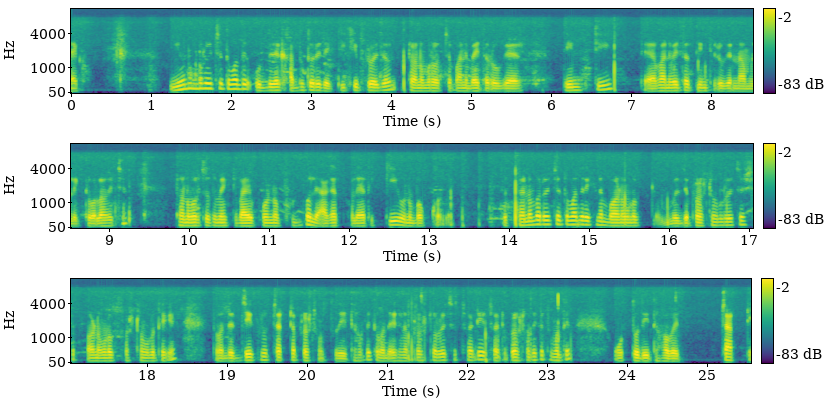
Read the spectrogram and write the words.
লেখো। নিউ নম্বর হচ্ছে তোমাদের উদ্ভিদের খাদ্য তৈরিতে কি কি প্রয়োজন? ছ নম্বর হচ্ছে পানিবাহিত রোগের তিনটি পানিবাহিত তিনটি রোগের নাম লিখতে বলা হয়েছে। হচ্ছে তুমি একটি বায়ুপূর্ণ ফুটবলে আঘাত করলে, এতে কি অনুভব করবে? তো ছয় নম্বর রয়েছে তোমাদের এখানে বর্ণমূলক যে প্রশ্নগুলো রয়েছে, সে বর্ণমূলক প্রশ্নগুলো থেকে তোমাদের যে কোনো চারটা প্রশ্ন উত্তর দিতে হবে। তোমাদের এখানে প্রশ্ন রয়েছে ছয়টি ছয়টি প্রশ্ন থেকে তোমাদের উত্তর দিতে হবে চারটি।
